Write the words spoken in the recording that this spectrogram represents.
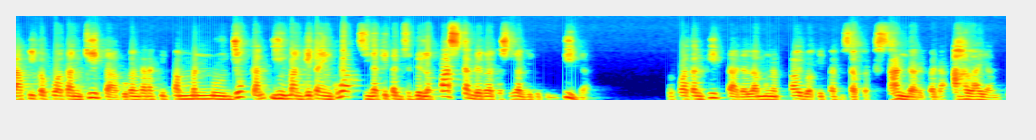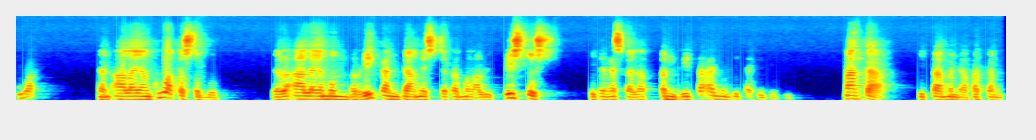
tapi kekuatan kita bukan karena kita menunjukkan iman kita yang kuat sehingga kita bisa dilepaskan dari kesulitan hidup ini. Tidak. Kekuatan kita adalah mengetahui bahwa kita bisa bersandar kepada Allah yang kuat. Dan Allah yang kuat tersebut adalah Allah yang memberikan damai sejahtera melalui Kristus di tengah segala penderitaan yang kita hidupi. Maka kita mendapatkan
